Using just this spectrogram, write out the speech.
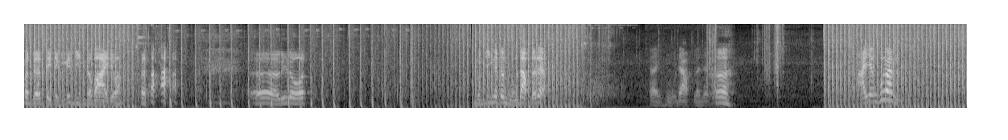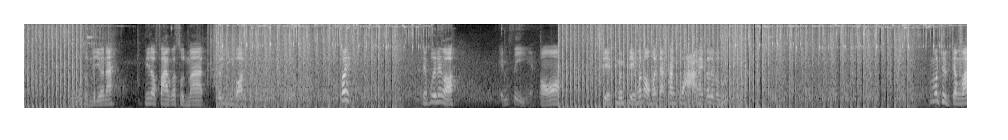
มันเดินติดอย่างนี้ก็ยิงสบายดีวะ เออรีโหลดเหมือนยิงกัน จนหูดับแล้วเนี่ยใช่หูดับแล้วเนี่ยเออตายยังเพื่อนโหกระสุนมาเยอะนะ นี่เราฟาร์มกระสุนมาเพื่อยิงบอส เฮ้ย เสียงปืนได้เหรอเอ็มสี่ไง อ๋อ เสียงเหมือนเสียงมันออกมาจากทางขวาไงก็เลยแบบเฮ้ยมันถึกจังวะ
